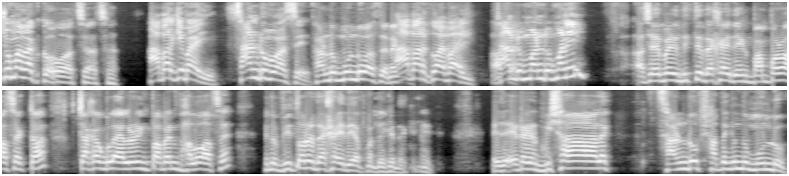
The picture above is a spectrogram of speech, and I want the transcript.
চুমালাক্ষ ও আচ্ছা আচ্ছা। আবার কি ভাই? সানডুপ আছে। সান্ডুপ মন্ডুপ আছে আবার কয় ভাই? সানডুপ মান্ডুপ মানে? আচ্ছা এবারে দেখতে দেখাই দেখ বাম্পারও আছে একটা। চাকাগুলো অ্যালোরিং পাবেন ভালো আছে। কিন্তু ভিতরে দেখাই দিই আপনার দেখে দেখেন। এই যে এটা বিশাল এক সান্ডুপ সাথে কিন্তু মুন্ডুপ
